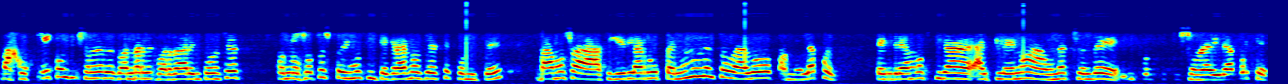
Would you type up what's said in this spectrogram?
bajo qué condiciones les van a resguardar. Entonces, con nosotros pudimos integrarnos de ese comité, vamos a seguir la ruta. En un momento dado, Pamela, pues tendríamos que ir al Pleno a una acción de inconstitucionalidad porque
